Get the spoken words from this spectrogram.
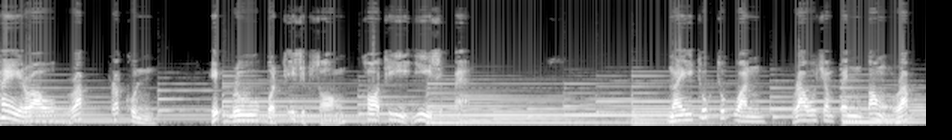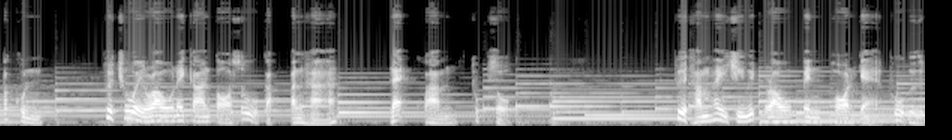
ให้เรารับพระคุณ ฮิบรูบทที่ 12 ข้อที่ 28 ในทุกๆวันเราจำเป็นต้องรับพระคุณ เพื่อช่วยเราในการต่อสู้กับปัญหา และความทุกโศก เพื่อทำให้ชีวิตเราเป็นพรแก่ผู้อื่น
